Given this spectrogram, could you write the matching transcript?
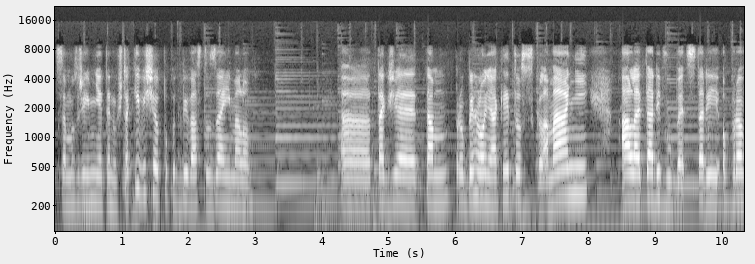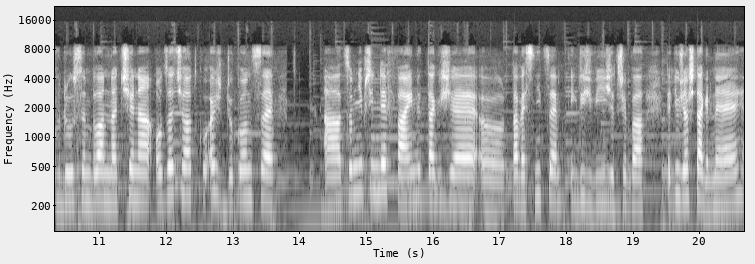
samozřejmě ten už taky vyšel, pokud by vás to zajímalo. Uh, takže tam proběhlo nějaké to zklamání ale tady vůbec, tady opravdu jsem byla nadšená od začátku až do konce. A co mně přijde fajn, takže uh, ta vesnice, i když ví, že třeba teď už až tak ne, uh,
